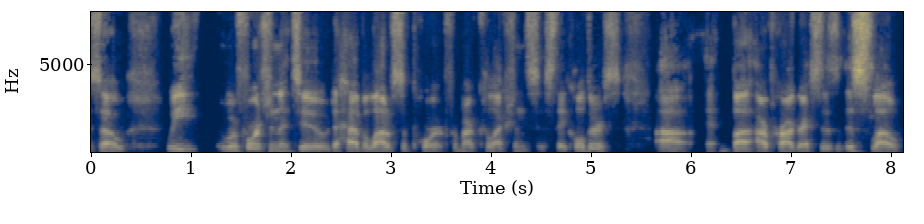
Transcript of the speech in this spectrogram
So we we're fortunate to to have a lot of support from our collections stakeholders, uh, but our progress is, is slow.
